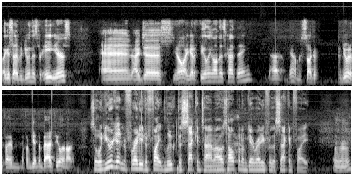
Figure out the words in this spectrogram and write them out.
Like I said, I've been doing this for eight years, and I just, you know, I get a feeling on this kind of thing. Uh, yeah, I'm just not going to do it if I'm if I'm getting a bad feeling on it. So when you were getting ready to fight Luke the second time, I was helping him get ready for the second fight. Mm-hmm.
